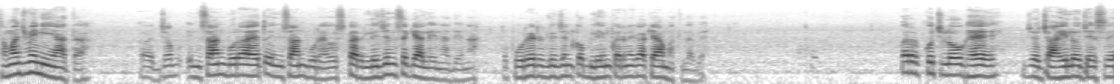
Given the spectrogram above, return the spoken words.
समझ में नहीं आता। जब इंसान बुरा है तो इंसान बुरा है उसका रिलीजन से क्या लेना देना? तो पूरे रिलीजन को ब्लेम करने का क्या मतलब है? पर कुछ लोग हैं जो जाहिलों जैसे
